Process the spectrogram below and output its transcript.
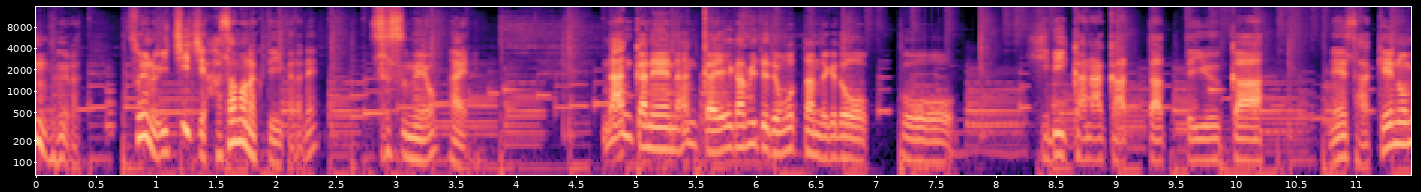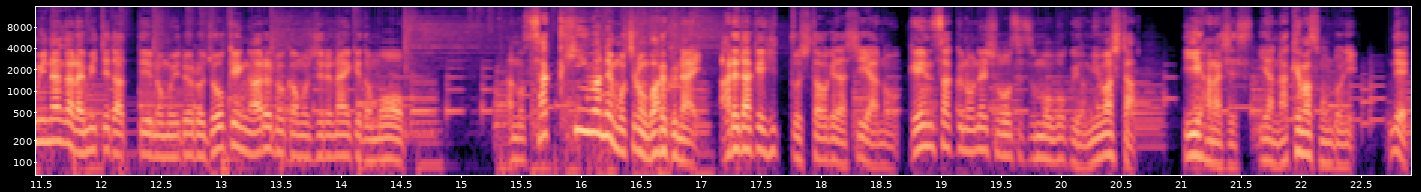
だからそういうのいちいち挟まなくていいからね。進めよ。はい。なんかね、なんか映画見てて思ったんだけど、こう、響かなかったっていうか、ね、酒飲みながら見てたっていうのもいろいろ条件があるのかもしれないけども、あの、作品はね、もちろん悪くない。あれだけヒットしたわけだし、あの、原作のね、小説も僕読みました。いい話です。いや、泣けます、本当に。で、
